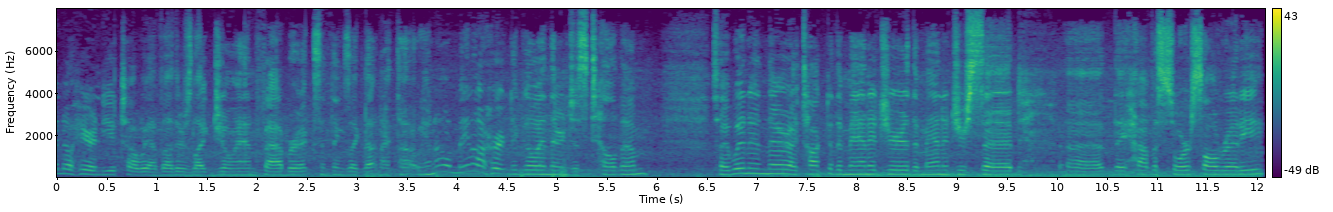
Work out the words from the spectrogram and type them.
I know here in Utah we have others like Joann Fabrics and things like that, and I thought, you know, it may not hurt to go in there and just tell them. So I went in there, I talked to the manager. The manager said uh, they have a source already.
